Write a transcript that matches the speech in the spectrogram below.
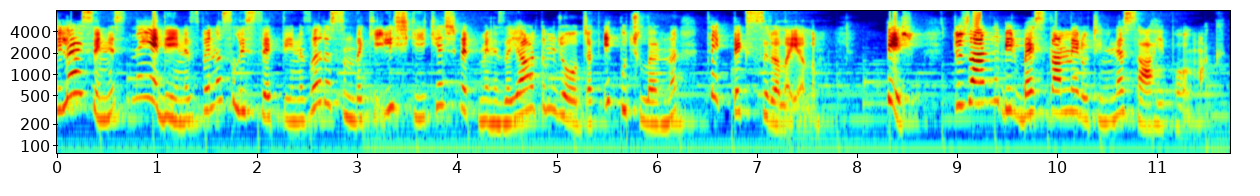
Dilerseniz ne yediğiniz ve nasıl hissettiğiniz arasındaki ilişkiyi keşfetmenize yardımcı olacak ipuçlarını tek tek sıralayalım. 1. Düzenli bir beslenme rutinine sahip olmak.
